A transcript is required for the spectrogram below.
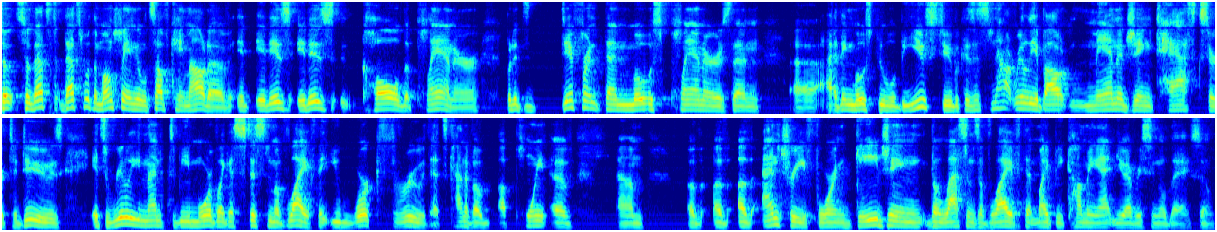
so so that's that's what the monk manual itself came out of. It, it is it is called a planner but it's different than most planners than uh, i think most people will be used to because it's not really about managing tasks or to-dos. It's really meant to be more of like a system of life that you work through that's kind of a, a point of um, of, of, of entry for engaging the lessons of life that might be coming at you every single day so.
